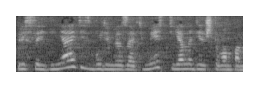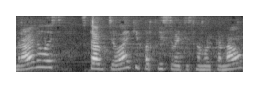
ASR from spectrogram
Присоединяйтесь, будем вязать вместе. Я надеюсь, что вам понравилось. Ставьте лайки, подписывайтесь на мой канал.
